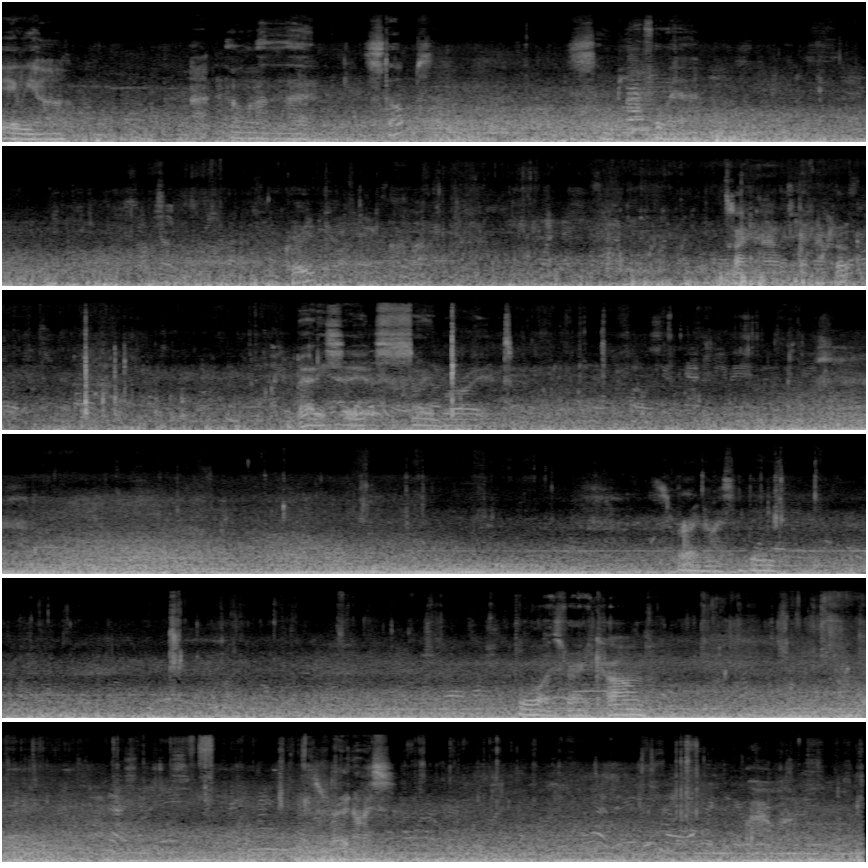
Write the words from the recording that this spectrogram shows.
Here we are at one of the stops. Some beautiful weather. Group. Time now it's 11 o'clock. I can barely see it, it's so bright. Very nice indeed. The water's very calm. It's very nice.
